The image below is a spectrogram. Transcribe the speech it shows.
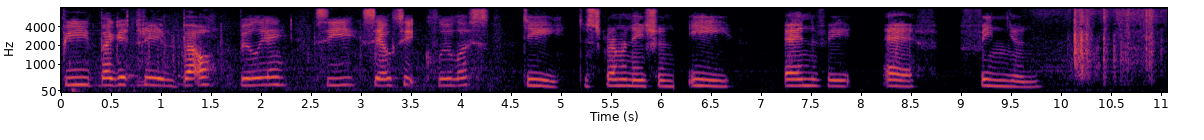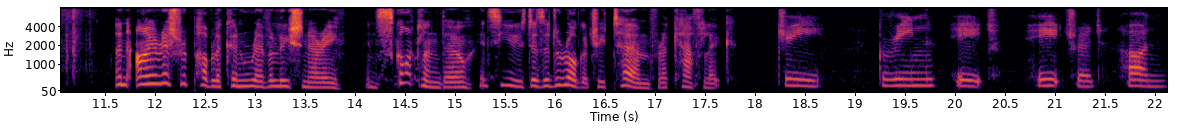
B. Bigotry and bitter. Bullying. C. Celtic clueless. D. Discrimination. E. Envy. F. Fenian. An Irish Republican revolutionary. In Scotland, though, it's used as a derogatory term for a Catholic. G. Green. Hate. Hatred. Hun.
